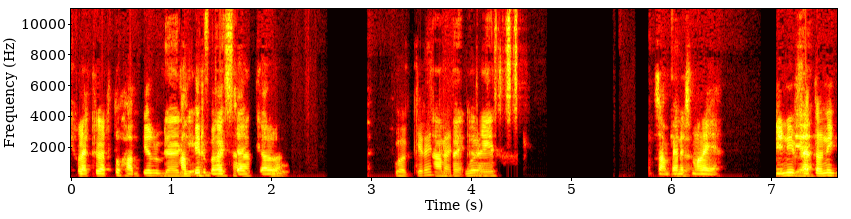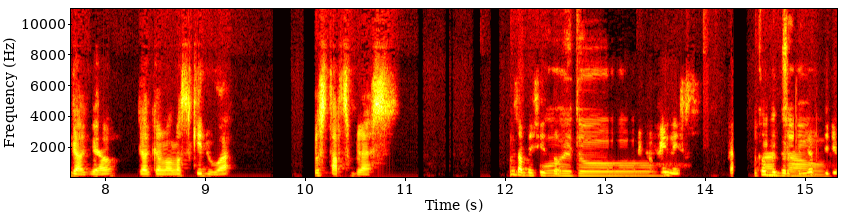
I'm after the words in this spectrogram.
Leclerc tuh hampir dari hampir banget FP1 gagal Gua kira sampai race sampai Gila. malah ya. Ini Iya. Vettel nih gagal, gagal lolos Q2, terus start 11. Terus sampai situ, oh itu finish. Vettel tuh bener-bener Kacau. jadi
